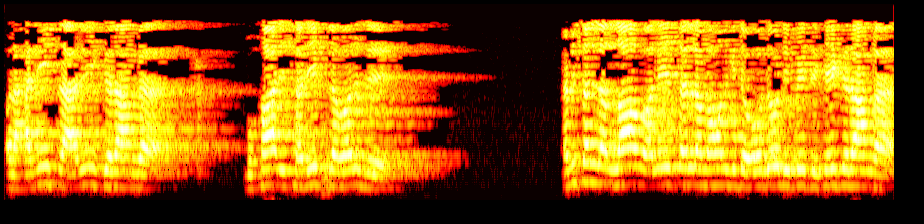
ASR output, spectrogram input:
ஒரு ஹதீஸ்ல அறிவிக்கிறாங்க. புகாரி ஷரீஃப்ல வருது. நபிசல்லாஹ் அலே செல்லம் அவங்க கிட்ட ஓடோடி போயிட்டு கேக்குறாங்க.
